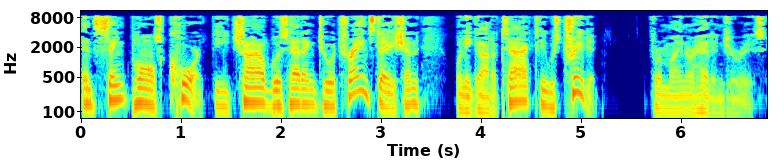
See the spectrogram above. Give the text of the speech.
and St. Paul's Court. The child was heading to a train station when he got attacked. He was treated for minor head injuries.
